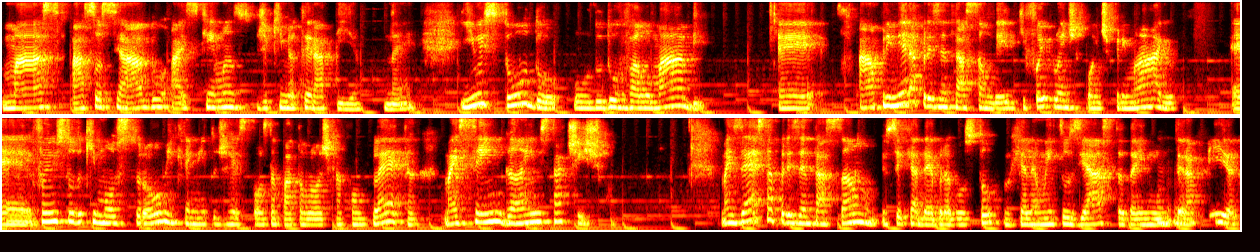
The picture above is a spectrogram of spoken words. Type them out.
mas associado a esquemas de quimioterapia, né? E o estudo, o do Durvalumab, é, a primeira apresentação dele, que foi para o endpoint primário, é, foi um estudo que mostrou o incremento de resposta patológica completa, mas sem ganho estatístico. Mas essa apresentação, eu sei que a Débora gostou, porque ela é uma entusiasta da imunoterapia, uhum.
